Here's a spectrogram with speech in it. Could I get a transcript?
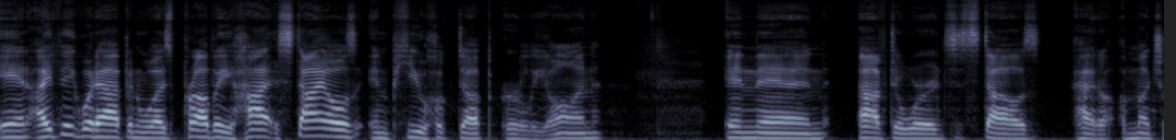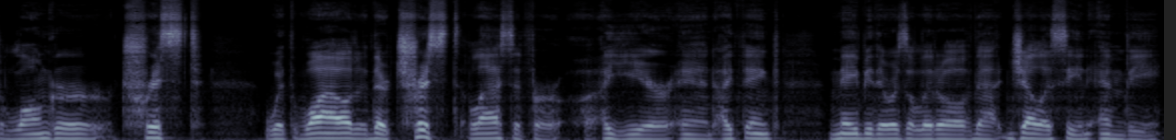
and I think what happened was probably high, Styles and Pugh hooked up early on, and then afterwards, Styles had a, a much longer tryst with Wilde. Their tryst lasted for a year, and I think maybe there was a little of that jealousy and envy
